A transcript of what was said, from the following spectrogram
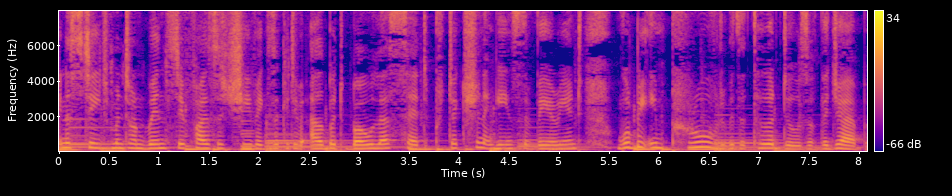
In a statement on Wednesday, Pfizer chief executive Albert Bourla said protection against the variant would be improved with a third dose of the jab.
